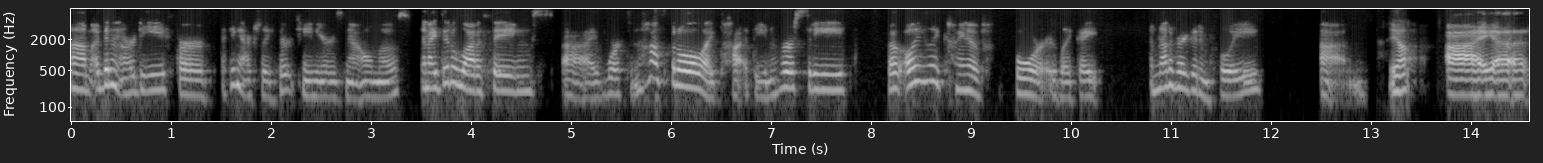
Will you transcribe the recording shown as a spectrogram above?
Um, I've been an RD for, I think, actually 13 years now almost. And I did a lot of things. Uh, I worked in the hospital, I taught at the university. I was always like kind of bored. Like, I, I'm not a very good employee. Um, yeah. I uh,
